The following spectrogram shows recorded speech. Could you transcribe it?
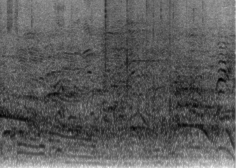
Sixteen eighty-five. One oh three.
